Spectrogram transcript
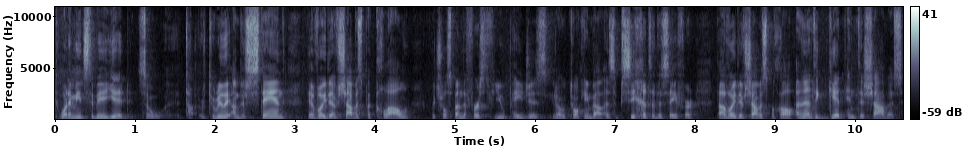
to what it means to be a Yid. So to, to really understand the avodah of Shabbos Baklal, which we'll spend the first few pages, you know, talking about as a psicha to the Sefer, the avodah of Shabbos Baklal, and then to get into Shabbos,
